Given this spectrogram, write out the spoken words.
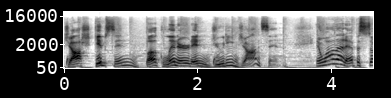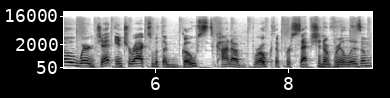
Josh Gibson, Buck Leonard, and Judy Johnson. And while that episode where Jett interacts with a ghost kind of broke the perception of realism,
